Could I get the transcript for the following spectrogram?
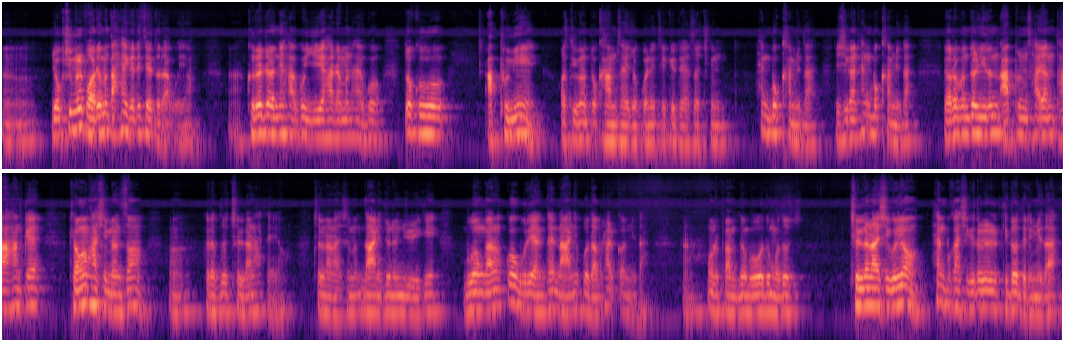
어, 욕심을 버리면 다 해결이 되더라고요. 아, 그러려니 하고 이해하려면 하고 또 그 아픔이 어떻게 보면 또 감사의 조건이 되기도 해서 지금 행복합니다. 이 시간 행복합니다. 여러분들 이런 아픈 사연 다 함께 경험하시면서 어, 그래도 질란하세요. 질란하시면 난이 주는 유익이 무언가는 꼭 우리한테 난이 보답을 할 겁니다. 아, 오늘 밤도 모두 모두 질란하시고요. 행복하시기를 기도드립니다.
